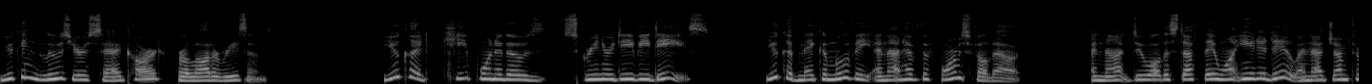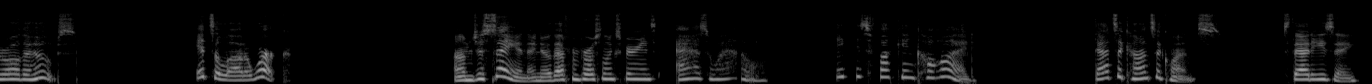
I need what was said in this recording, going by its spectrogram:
You can lose your SAG card for a lot of reasons. You could keep one of those screener DVDs you could make a movie and not have the forms filled out and not do all the stuff they want you to do and not jump through all the hoops. It's a lot of work. I'm just saying, I know that from personal experience as well. Take his fucking card. That's a consequence. It's that easy.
